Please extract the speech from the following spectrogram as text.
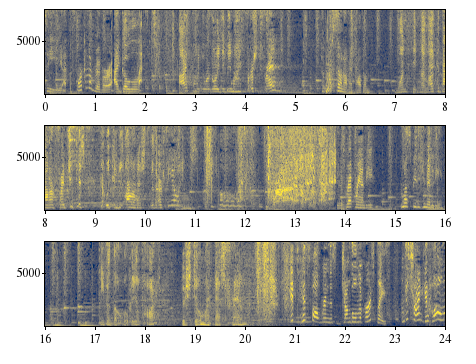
see. At the fork of the river, I go left. I thought you were going to be my first friend. So not my problem. One thing I like about our friendship is that we can be honest with our feelings. Oh. Get a grip, Brandy. Must be the humidity. Even though we'll be apart, you're still my best friend. It's his fault we're in this jungle in the first place. I'm just trying to get home.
